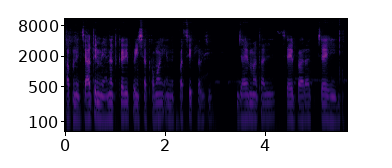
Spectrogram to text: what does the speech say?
આપણે જાતે મહેનત કરી પૈસા કમાઈ અને પછી કરજો. જય માતાજી, જય ભારત, જય હિન્દ.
